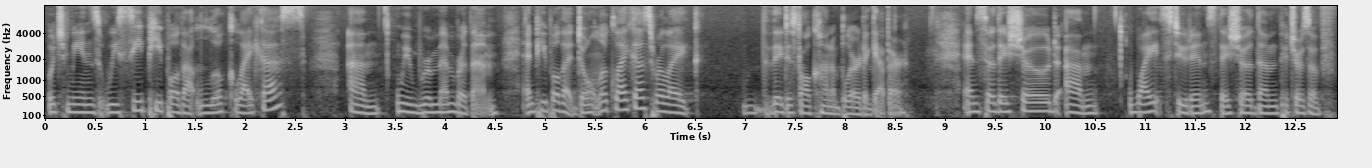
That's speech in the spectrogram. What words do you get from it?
which means we see people that look like us um, we remember them. And people that don't look like us we're like they just all kind of blur together. And so they showed um, white students, they showed them pictures of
